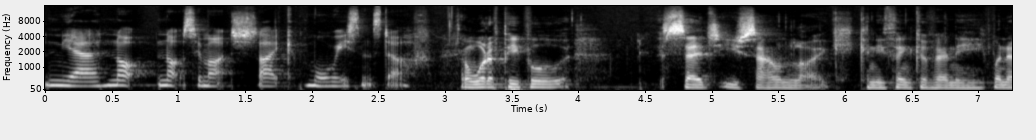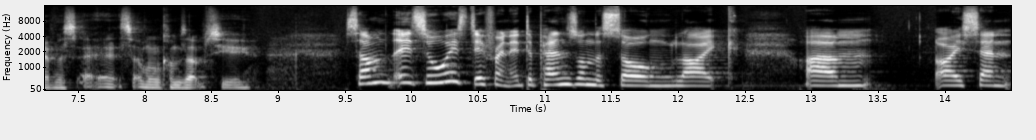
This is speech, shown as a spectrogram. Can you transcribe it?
yeah, not not so much like more recent stuff. And what have people said you sound like? Can you think of any whenever uh, someone comes up to you? Some it's always different. It depends on the song. Like, um, I sent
